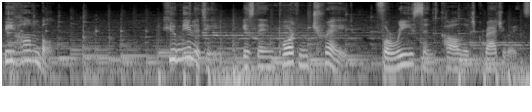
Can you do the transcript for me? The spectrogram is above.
Be humble. Humility is an important trait for recent college graduates.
